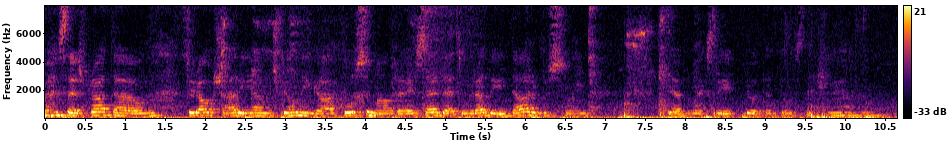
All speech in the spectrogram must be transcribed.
sēž prātā, un tur augšā arī jā, viņš pilnīgā klusumā varēja sēdēt un radīt darbus. Un, jā, man liekas, arī ļoti atbilstoši.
